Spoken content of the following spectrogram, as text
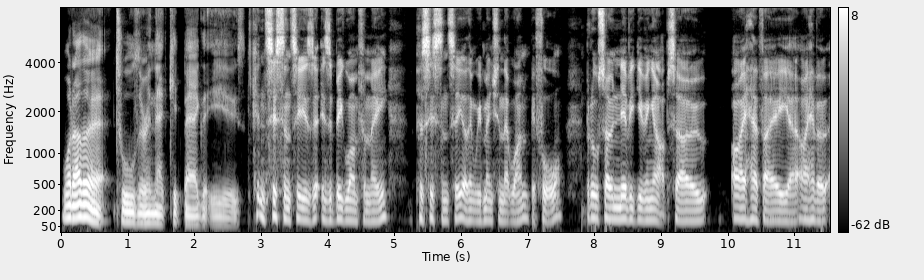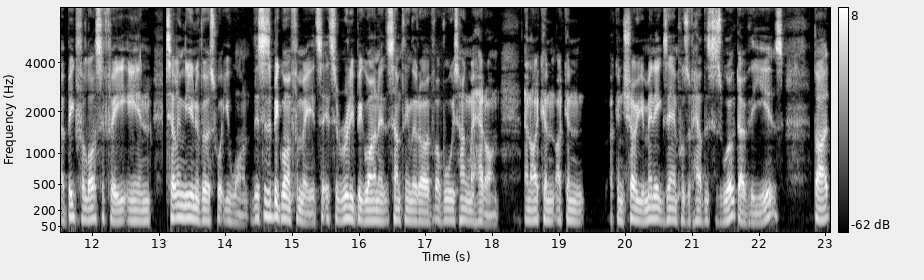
What other tools are in that kit bag that you use? Consistency is is a big one for me. Persistency, I think we've mentioned that one before, but also never giving up. So I have a uh, I have a, a, big philosophy in telling the universe what you want. This is a big one for me. It's it's a really big one, and it's something that I've, I've always hung my hat on. And I can I can I can show you many examples of how this has worked over the years. But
